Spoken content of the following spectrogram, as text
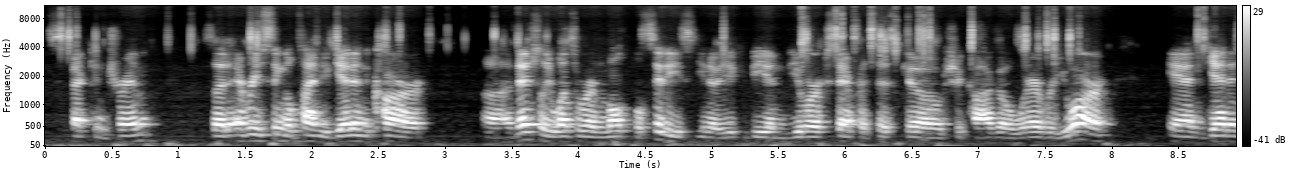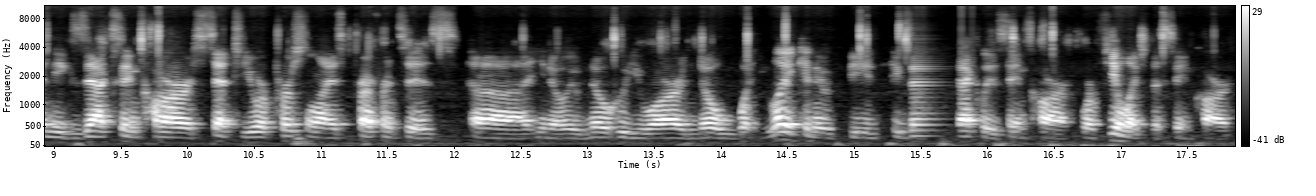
spec, and trim. So that every single time you get in the car, uh, eventually, once we're in multiple cities, you know, you could be in New York, San Francisco, Chicago, wherever you are, and get in the exact same car set to your personalized preferences. Uh, you know, it would know who you are and know what you like, and it would be exactly the same car or feel like the same car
